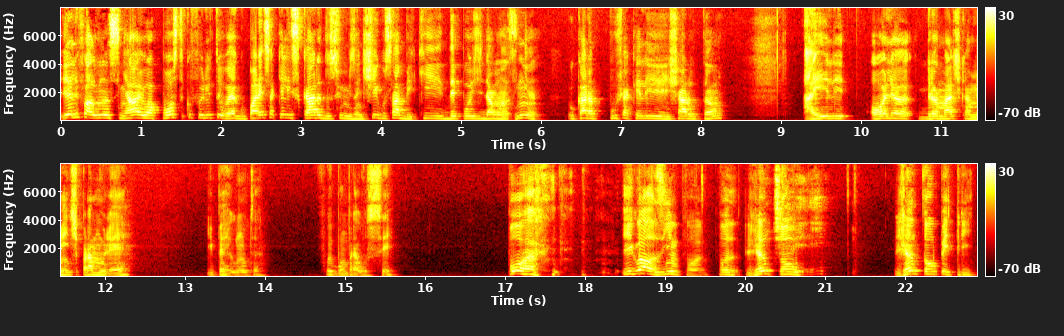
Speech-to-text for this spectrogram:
E ele falando assim, ah, eu aposto que eu feri o teu ego. Parece aqueles caras dos filmes antigos, sabe? Que depois de dar uma zinha, o cara puxa aquele charutão, aí ele olha dramaticamente pra mulher e pergunta: Foi bom pra você? Porra, igualzinho, pô. pô jantou, jantou o Petri.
